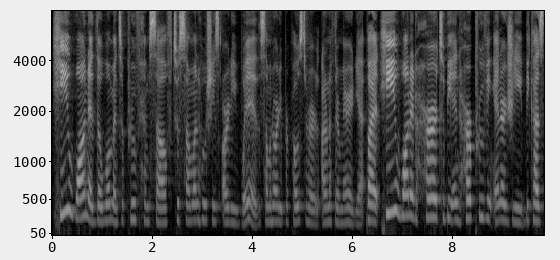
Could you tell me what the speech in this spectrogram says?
he wanted the woman to prove himself to someone who she's already with, someone who already proposed to her. I don't know if they're married yet, but he wanted her to be in her proving energy because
